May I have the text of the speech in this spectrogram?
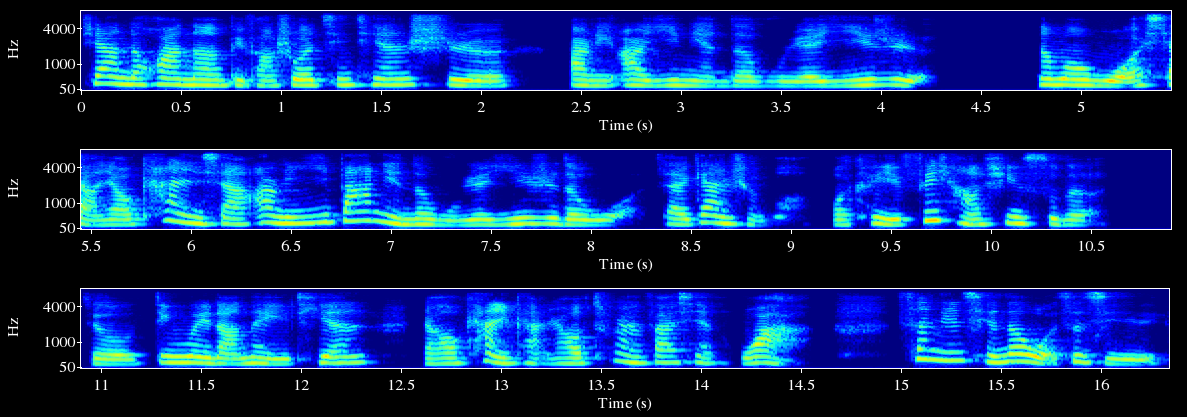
这样的话呢，比方说今天是二零二一年的五月一日，那么我想要看一下二零一八年的五月一日的我在干什么，我可以非常迅速的就定位到那一天，然后看一看，然后突然发现，哇，三年前的我自己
